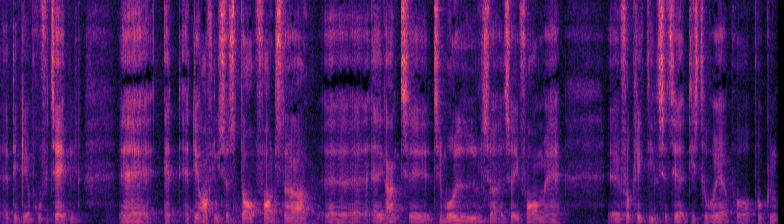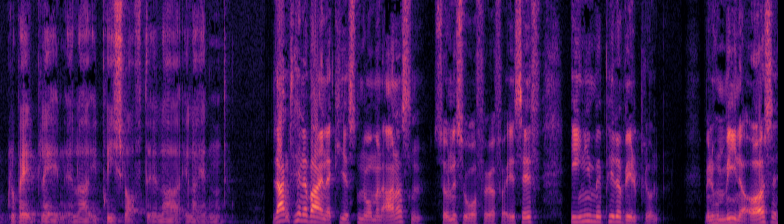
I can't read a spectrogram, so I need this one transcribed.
at det bliver profitabelt, øh, at, at det offentlige så står for en større øh, adgang til, til modydelser, altså i form af øh, forpligtelse til at distribuere på, på global plan, eller et prisloft, eller, eller andet. Langt hen ad vejen er Kirsten Norman Andersen, sundhedsordfører for SF, enig med Peter Velblund. Men hun mener også,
